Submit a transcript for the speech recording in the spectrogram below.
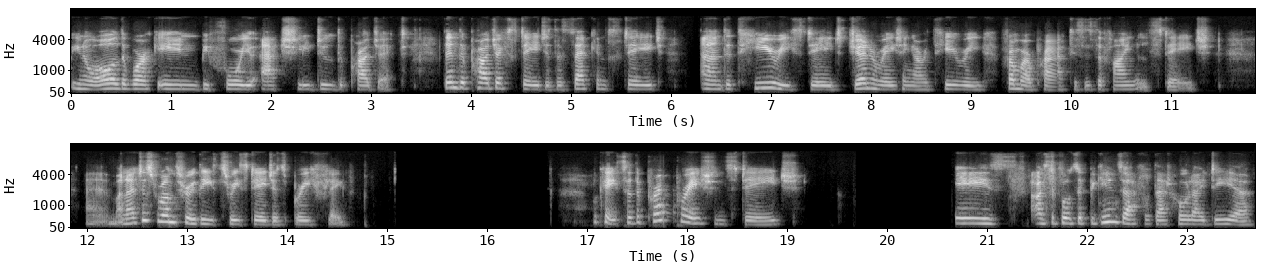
you know, all the work in before you actually do the project. Then the project stage is the second stage and the theory stage, generating our theory from our practice is the final stage. Um, and I'll just run through these three stages briefly. Okay, so the preparation stage is, I suppose it begins off with that whole idea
